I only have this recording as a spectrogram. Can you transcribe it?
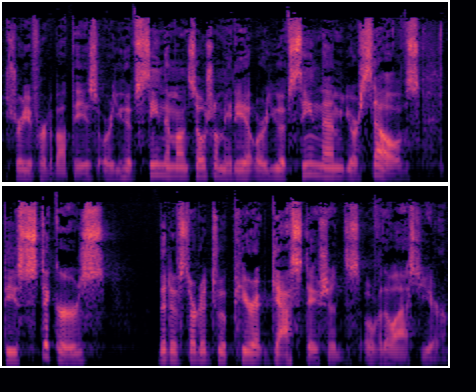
I'm sure you've heard about these, or you have seen them on social media, or you have seen them yourselves, these stickers that have started to appear at gas stations over the last year.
